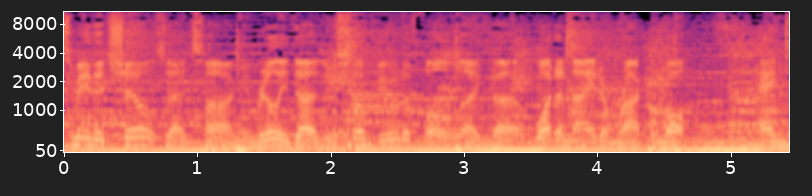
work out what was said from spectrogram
Gives me the chills, that song. It really does. It's so beautiful. Like, uh, what a night in rock and roll. And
